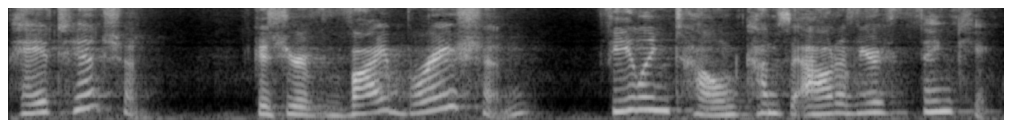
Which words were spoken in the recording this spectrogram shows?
Pay attention because your vibration, feeling tone, comes out of your thinking.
